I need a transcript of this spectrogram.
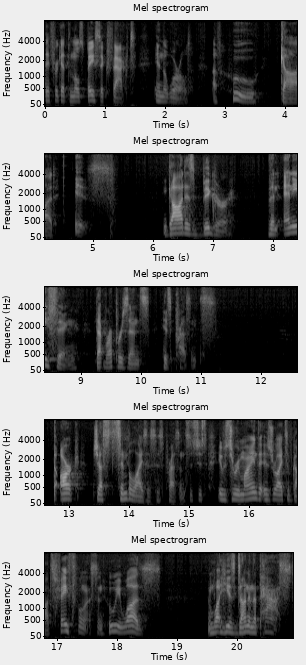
They forget the most basic fact in the world of who God is. God is bigger than anything that represents his presence. The ark just symbolizes his presence. It's just it was to remind the Israelites of God's faithfulness and who he was and what he has done in the past.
